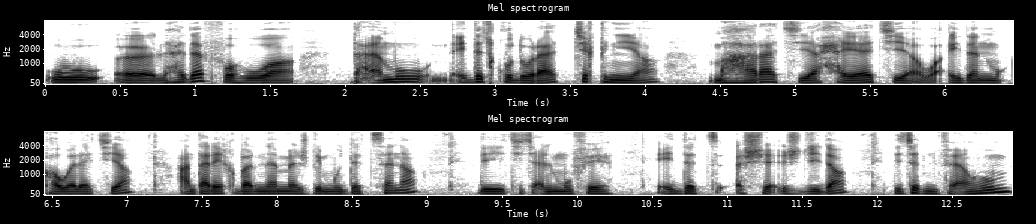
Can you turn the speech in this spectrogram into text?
والهدف وهو دعم عدة قدرات تقنية مهاراتيه حياتيه وأيضا مقاولاتيه عن طريق برنامج لمدة سنة اللي فيه عدة أشياء جديدة اللي تنفعهم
